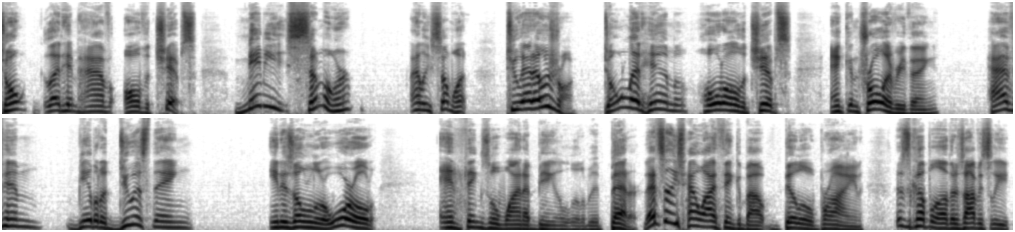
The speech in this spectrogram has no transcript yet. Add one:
don't let him have all the chips. Maybe similar, at least somewhat, to Ed Orgeron. Don't let him hold all the chips and control everything. Have him be able to do his thing in his own little world, and things will wind up being a little bit better. That's at least how I think about Bill O'Brien. There's a couple others, obviously.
